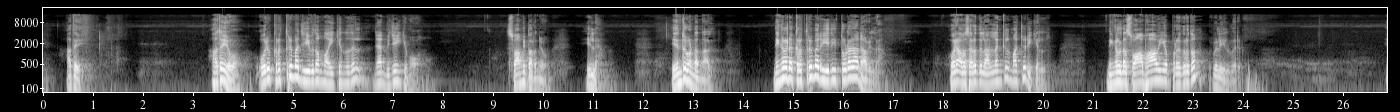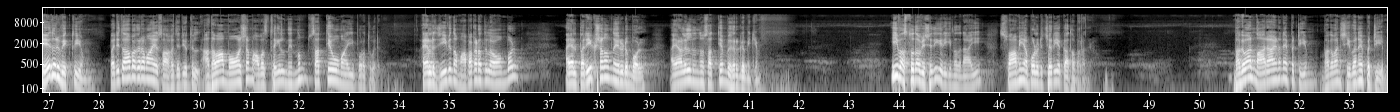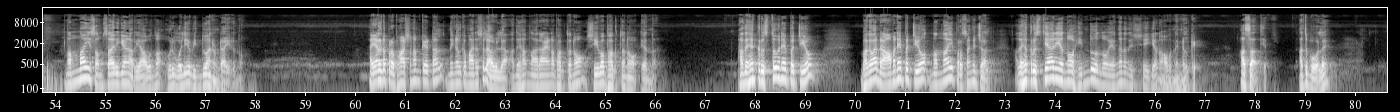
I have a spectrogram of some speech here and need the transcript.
അതെ. അതെയോ? ഒരു കൃത്രിമ ജീവിതം നയിക്കുന്നതിൽ ഞാൻ വിജയിക്കുമോ? സ്വാമി പറഞ്ഞു ഇല്ല. എന്തുകൊണ്ടെന്നാൽ നിങ്ങളുടെ കൃത്രിമ രീതി തുടരാനാവില്ല. ഒരവസരത്തിൽ അല്ലെങ്കിൽ മറ്റൊരിക്കൽ നിങ്ങളുടെ സ്വാഭാവിക പ്രകൃതം വെളിയിൽ വരും. ഏതൊരു വ്യക്തിയും പരിതാപകരമായ സാഹചര്യത്തിൽ അഥവാ മോശം അവസ്ഥയിൽ നിന്നും സത്യവുമായി പുറത്തു വരും. അയാളുടെ ജീവിതം അപകടത്തിലാവുമ്പോൾ അയാൾ പരീക്ഷണം നേരിടുമ്പോൾ അയാളിൽ നിന്നും സത്യം ബഹിർഗമിക്കും. ഈ വസ്തുത വിശദീകരിക്കുന്നതിനായി സ്വാമി അപ്പോൾ ഒരു ചെറിയ കഥ പറഞ്ഞു. ഭഗവാൻ നാരായണനെ പറ്റിയും ഭഗവാൻ ശിവനെ പറ്റിയും നന്നായി സംസാരിക്കാൻ അറിയാവുന്ന ഒരു വലിയ വിദ്വാൻ ഉണ്ടായിരുന്നു അയാളുടെ പ്രഭാഷണം കേട്ടാൽ നിങ്ങൾക്ക് മനസ്സിലാവില്ല അദ്ദേഹം നാരായണ ഭക്തനോ ശിവഭക്തനോ എന്ന്. അദ്ദേഹം ക്രിസ്തുവിനെ പറ്റിയോ ഭഗവാൻ രാമനെ പറ്റിയോ നന്നായി പ്രസംഗിച്ചാൽ അദ്ദേഹം ക്രിസ്ത്യാനിയെന്നോ ഹിന്ദു എന്നോ എങ്ങനെ നിശ്ചയിക്കാനാവും നിങ്ങൾക്ക്? അസാധ്യം. അതുപോലെ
